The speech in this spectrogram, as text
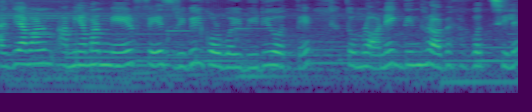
আজকে আমার, আমি আমার মেয়ের ফেস রিভিল করব এই ভিডিওতে তোমরা অনেক দিন ধরে অপেক্ষা করছিলে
